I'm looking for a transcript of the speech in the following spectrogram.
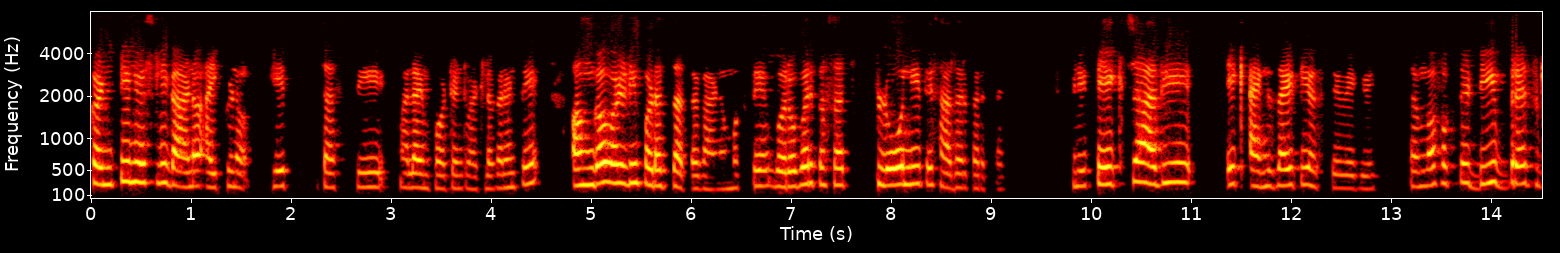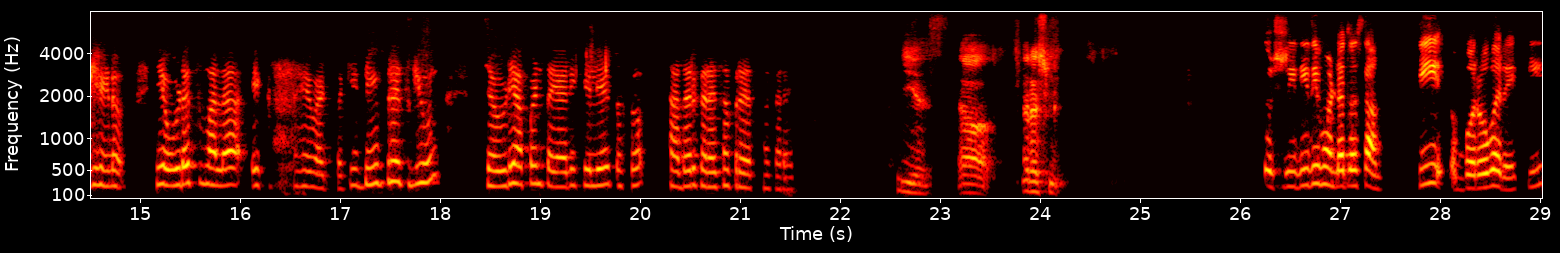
कंटिन्युअसली गाणं ऐकणं हेच जास्ती मला इम्पॉर्टंट वाटलं. कारण ते अंगवळणी पडत जातं गाणं. मग ते बरोबर तसंच फ्लोनी ते सादर करता येतं. आणि टेकच्या आधी एक अँझायटी असते वेगळी. तेव्हा फक्त डीप ब्रेथ घेणं एवढंच मला एक हे वाटतं की डीप ब्रेथ घेऊन जेवढी आपण तयारी केली आहे तसं सादर करायचा प्रयत्न करायचा. येस रश्मी. तर श्रीदिदी म्हटलं तसं अगदी बरोबर आहे की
